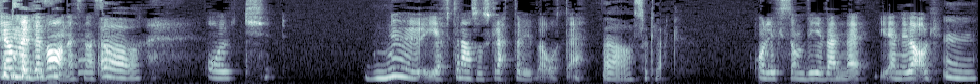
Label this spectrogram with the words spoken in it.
Ja men det var nästan så. Ja. Och nu i efterhand så skrattar vi bara åt det. Ja, såklart. Och liksom vi är vänner än idag. Mm.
